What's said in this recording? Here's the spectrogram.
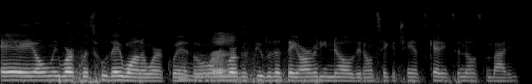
a only work with who they want to work with, or only work with people that they already know. They don't take a chance getting to know somebody.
